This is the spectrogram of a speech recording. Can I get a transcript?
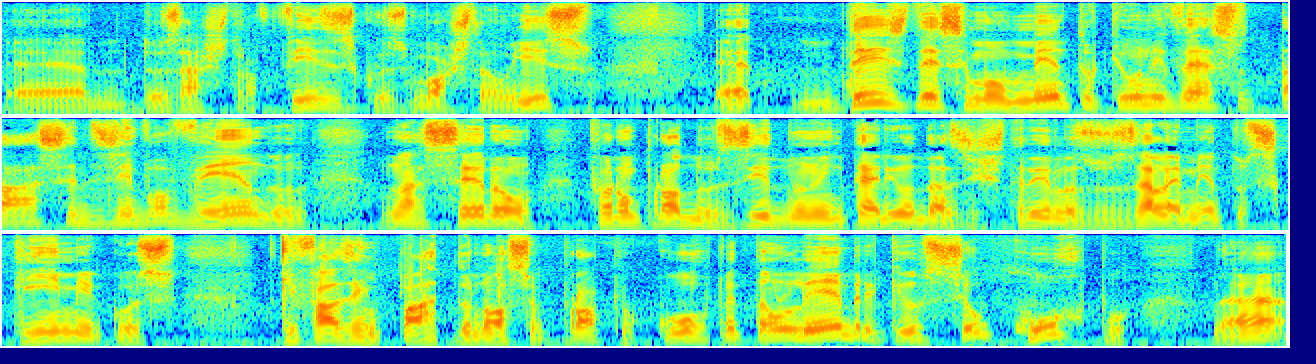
é, dos astrofísicos mostram isso, é, desde esse momento que o universo está se desenvolvendo, nasceram, foram produzidos no interior das estrelas os elementos químicos que fazem parte do nosso próprio corpo. Então lembre que o seu corpo, né,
